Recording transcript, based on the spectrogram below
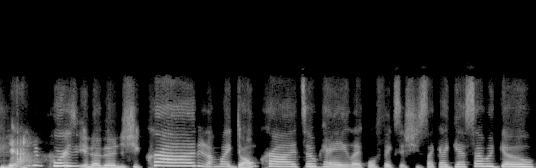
yeah. And of course, you know, then she cried, and I'm like, don't cry. It's Mm-hmm. okay. Like, we'll fix it. She's like, I guess I would go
